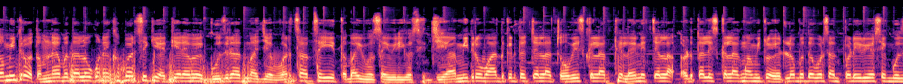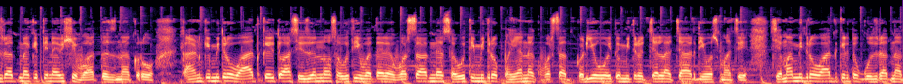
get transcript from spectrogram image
તો મિત્રો, તમને બધા લોકોને ખબર છે કે અત્યારે હવે ગુજરાતમાં જે વરસાદ છે એ તબાહી વસાવી રહ્યો છે. જે આ મિત્રો, વાત કરીએ તો છેલ્લા ચોવીસ કલાકથી લઈને છેલ્લા અડતાલીસ કલાકમાં મિત્રો, એટલો બધો વરસાદ પડી રહ્યો છે ગુજરાતમાં કે તેના વિશે વાત જ ના કરો. કારણ કે મિત્રો, વાત કરીએ તો આ સિઝનનો સૌથી વધારે વરસાદ ને સૌથી મિત્રો, ભયાનક વરસાદ પડ્યો હોય તો મિત્રો, છેલ્લા ચાર દિવસમાં છે. જેમાં મિત્રો, વાત કરીએ તો ગુજરાતના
